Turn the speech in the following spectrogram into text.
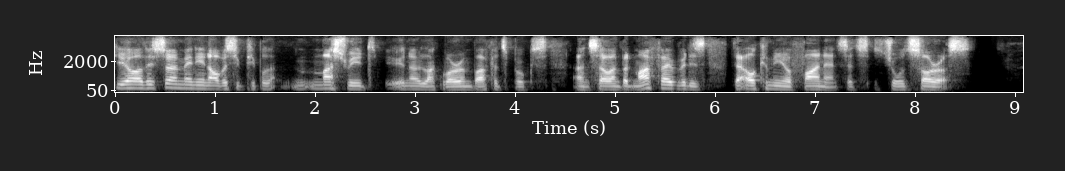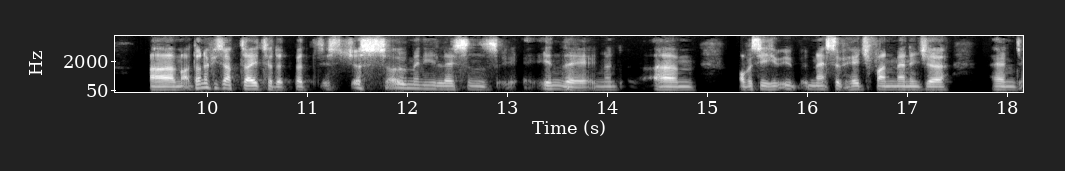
Yeah, there's so many, and obviously people must read, you know, like Warren Buffett's books and so on. But my favorite is The Alchemy of Finance. It's George Soros. Um, I don't know if he's updated it, but it's just so many lessons in there. um, obviously massive hedge fund manager and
